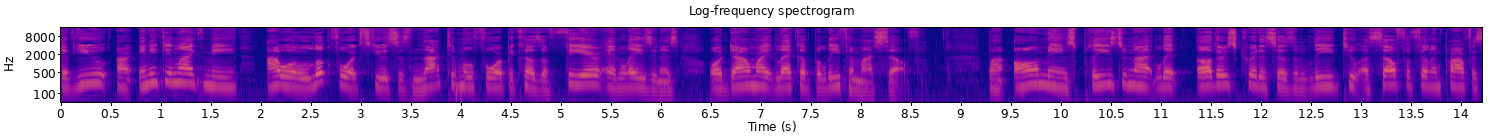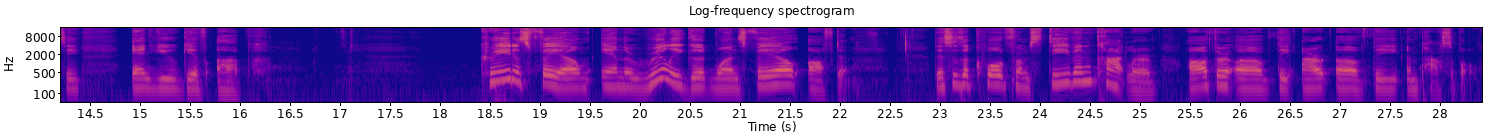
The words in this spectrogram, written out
If you are anything like me, I will look for excuses not to move forward because of fear and laziness or downright lack of belief in myself. By all means, please do not let others' criticism lead to a self fulfilling prophecy and you give up. Creators fail, and the really good ones fail often. This is a quote from Steven Kotler, author of The Art of the Impossible.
